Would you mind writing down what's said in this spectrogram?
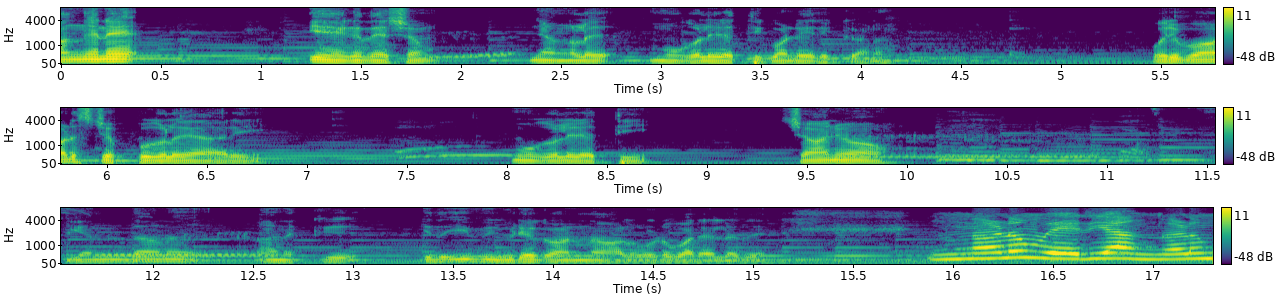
അങ്ങനെ ഏകദേശം ഞങ്ങൾ മുകളിലെത്തിക്കൊണ്ടേയിരിക്കുകയാണ്. ഒരുപാട് സ്റ്റെപ്പുകൾ കയറി മുകളിലെത്തി. ചാനോ എന്താണ് അനക്ക് ഇത് ഈ വീഡിയോ കാണുന്ന ആളോട് പറയല്ലത് നിങ്ങളും വരിക നിങ്ങളും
